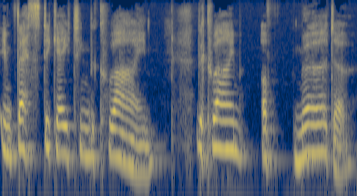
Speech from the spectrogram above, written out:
investigating the crime, the crime of murder.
